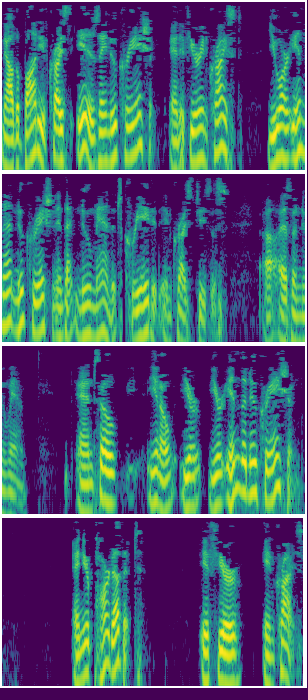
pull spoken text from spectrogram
Now, the body of Christ is a new creation. And if you're in Christ, you are in that new creation, in that new man that's created in Christ Jesus uh, as a new man. And so, you know, you're you're in the new creation, and you're part of it if you're in Christ.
